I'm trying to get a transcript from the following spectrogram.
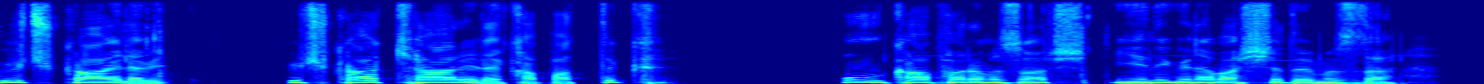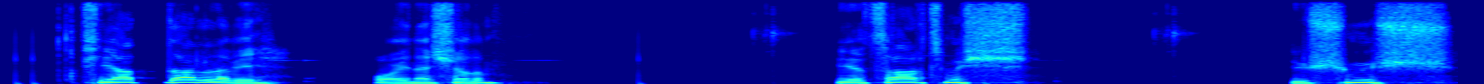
3K ile bir- 3K kar ile kapattık. 10K paramız var. Yeni güne başladığımızda fiyatlarla bir oynaşalım. Fiyatı artmış. Düşmüş.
